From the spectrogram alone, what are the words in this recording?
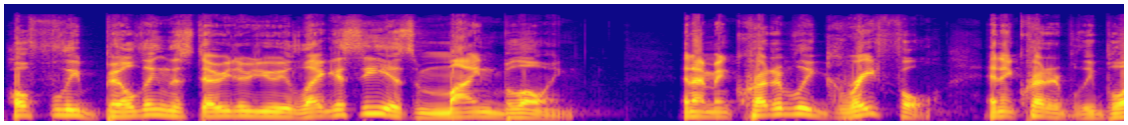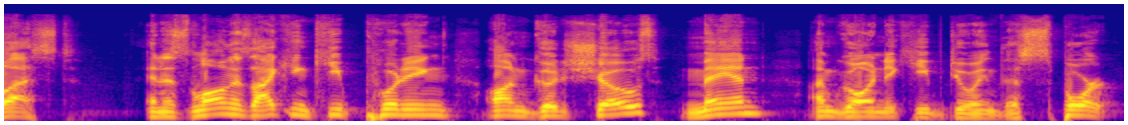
hopefully building this WWE legacy, is mind blowing. And I'm incredibly grateful and incredibly blessed. And as long as I can keep putting on good shows, man, I'm going to keep doing this sport.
